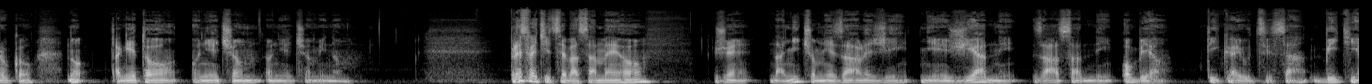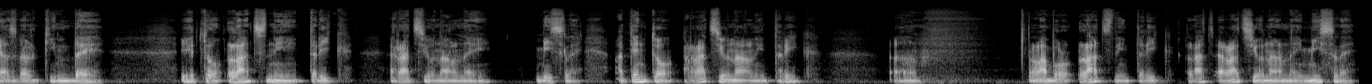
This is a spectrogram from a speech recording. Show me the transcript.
rokov, no tak je to o niečom, o niečom inom. Presvedčiť seba samého, že na ničom nezáleží, nie je žiadny zásadný objav týkajúci sa bytia s veľkým B. Je to lacný trik racionálnej mysle. A tento racionálny trik uh, alebo lacný trik racionálnej mysle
